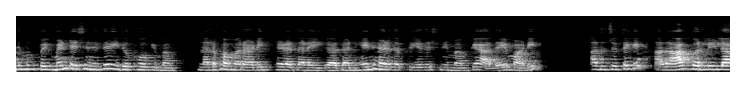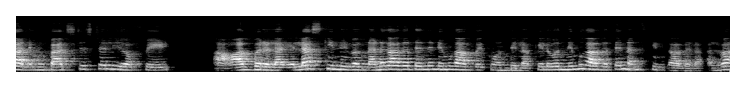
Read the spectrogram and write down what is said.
ನಿಮಗೆ ಪಿಗ್ಮೆಂಟೇಷನ್ ಇದೆ ಇದಕ್ಕೆ ಹೋಗಿ ಮ್ಯಾಮ್ ನಲಪ ಮರಾಡಿ ಹೇಳೋದಲ್ಲ ಈಗ. ನಾನು ಏನು ಹೇಳಿದೆ ಪ್ರಿಯದರ್ಶಿನಿ ಮ್ಯಾಮ್ಗೆ ಅದೇ ಮಾಡಿ. ಅದ್ರ ಜೊತೆಗೆ ಅದು ಆಗಿ ಬರಲಿಲ್ಲ, ನಿಮಗೆ ಪ್ಯಾಚ್ ಟೆಸ್ಟಲ್ಲಿ ಯು ಫೇಲ್ ಆಗಿ ಬರಲ್ಲ. ಎಲ್ಲ ಸ್ಕಿನ್ ಇವಾಗ ನನಗಾಗತ್ತೆ ಅಂದರೆ ನಿಮ್ಗೆ ಆಗಬೇಕು ಅಂತಿಲ್ಲ ಕೆಲವೊಂದು ನಿಮ್ಗೆ ಆಗುತ್ತೆ ನನ್ನ ಸ್ಕಿನ್ಗೆ ಆಗಲ್ಲ, ಅಲ್ವಾ?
